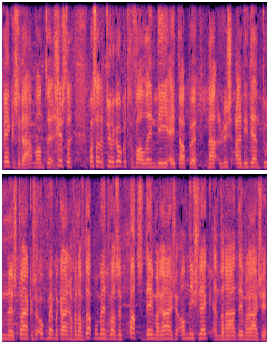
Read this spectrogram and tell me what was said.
bespreken ze daar. Want uh, gisteren was dat natuurlijk ook het geval in die etappe naar Lus Ardiden. Toen uh, spraken ze ook met elkaar. En vanaf dat moment was het Pats demarage Andy Slek. En daarna demarage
